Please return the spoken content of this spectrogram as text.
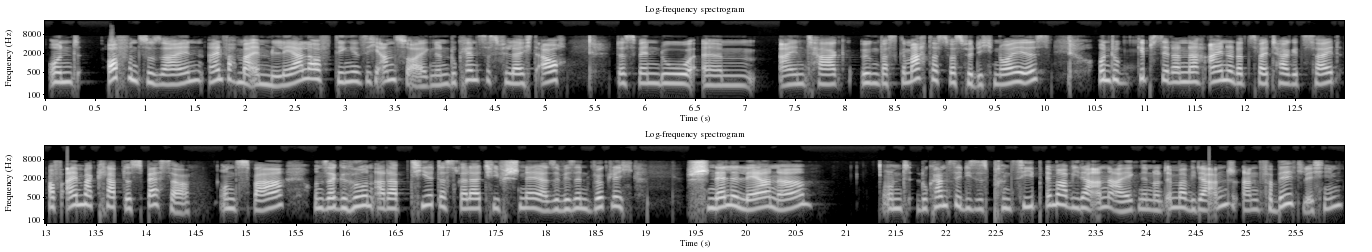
und offen zu sein, einfach mal im Leerlauf Dinge sich anzueignen. Du kennst es vielleicht auch, dass wenn du ähm, einen Tag irgendwas gemacht hast, was für dich neu ist, und du gibst dir dann nach ein oder zwei Tage Zeit, auf einmal klappt es besser. Und zwar, unser Gehirn adaptiert das relativ schnell. Also wir sind wirklich schnelle Lerner. Und du kannst dir dieses Prinzip immer wieder aneignen und immer wieder an, an verbildlichen,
